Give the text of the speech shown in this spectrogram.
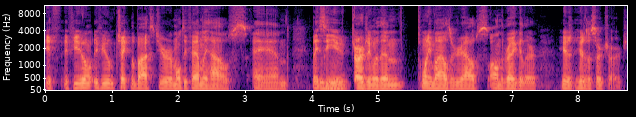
if if you don't if you don't check the box to your multifamily house and they see Mhm. you charging within 20 miles of your house on the regular, here's here's a surcharge.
